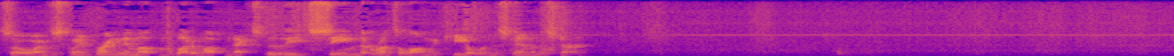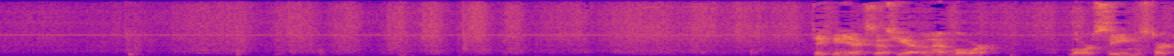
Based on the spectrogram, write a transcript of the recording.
So I'm just going to bring them up and butt them up next to the seam that runs along the keel and the stem and the stern. Take any excess you have in that lower lower seam and start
